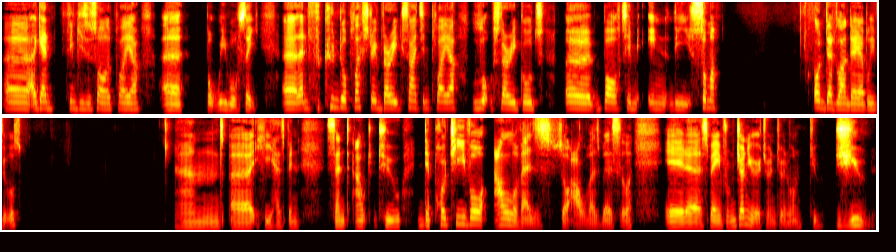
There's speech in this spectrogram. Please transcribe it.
Uh, again, think he's a solid player. Uh, but we will see. Uh, then Facundo Pellistri, very exciting player, looks very good. Uh, bought him in the summer on deadline day, I believe it was. And uh, he has been sent out to Deportivo Alaves, so Alaves basically, in uh, Spain from January 2021 to June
